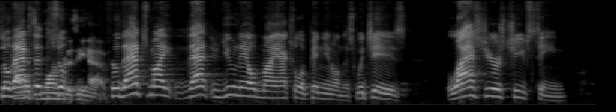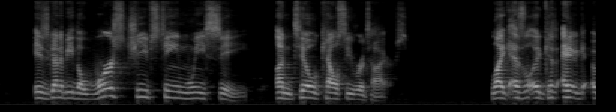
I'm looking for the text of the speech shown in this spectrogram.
So that's how much longer so- does he have? So that's my that you nailed my actual opinion on this, which is last year's Chiefs team is going to be the worst Chiefs team we see until Kelce retires. Like as because eh, uh,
